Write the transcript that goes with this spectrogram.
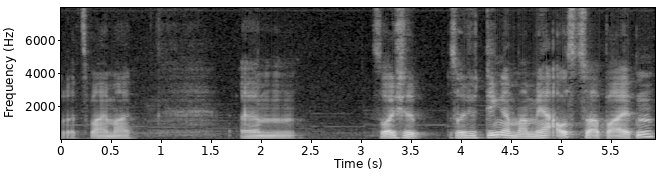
oder zweimal, ähm, solche, solche Dinge mal mehr auszuarbeiten,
